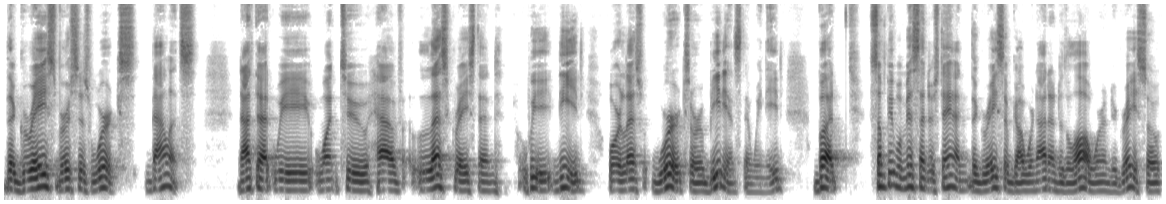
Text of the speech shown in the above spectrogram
the grace versus works balance. Not that we want to have less grace than we need or less works or obedience than we need. But some people misunderstand the grace of God. We're not under the law, we're under grace. So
